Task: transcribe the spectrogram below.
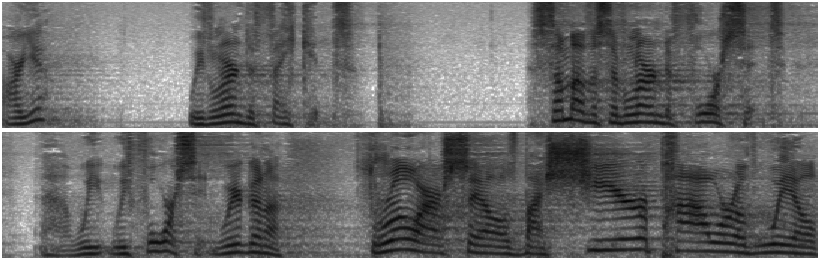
Are you? We've learned to fake it. Some of us have learned to force it. Uh, we, we force it. We're going to throw ourselves by sheer power of will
